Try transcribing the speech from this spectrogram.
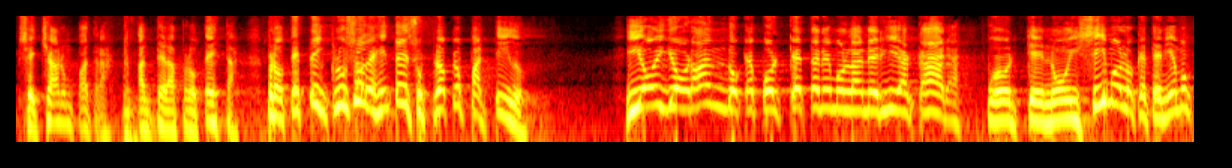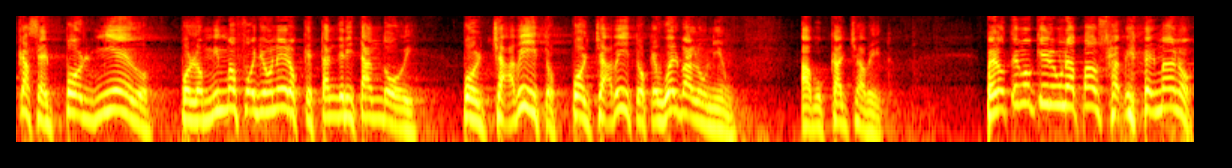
se echaron para atrás ante la protesta. Protesta incluso de gente de sus propios partidos. Y hoy llorando que por qué tenemos la energía cara. Porque no hicimos lo que teníamos que hacer por miedo, por los mismos folloneros que están gritando hoy. Por chavito, por chavito, que vuelva a la Unión a buscar chavito. Pero tengo que ir a una pausa, mi hermano.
